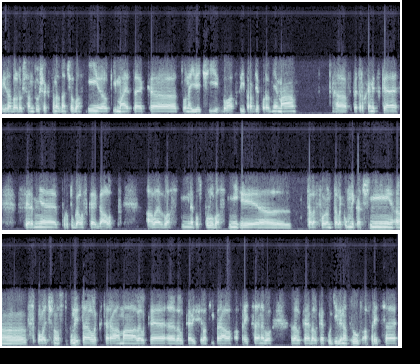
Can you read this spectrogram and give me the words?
Isabel dos Santos, jak se naznačil vlastní velký majetek, to největší bohatství pravděpodobně má v petrochemické firmě portugalské Galp, ale vlastní nebo spoluvlastní i telefon, telekomunikační uh, společnost Unitel, která má velké, uh, velké vysílací práva v Africe nebo velké, velké podíly na trhu v Africe,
